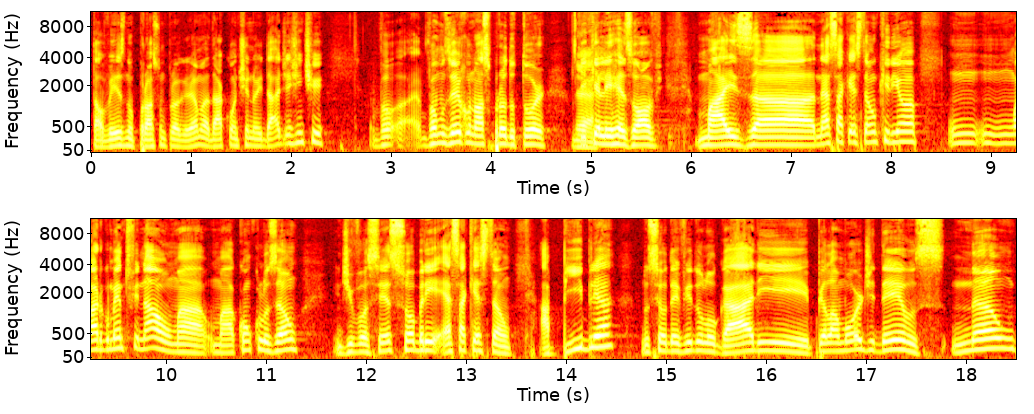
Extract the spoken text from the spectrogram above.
talvez no próximo programa, dar continuidade. A gente. va- Vamos ver com o nosso produtor o que, É. que ele resolve. Mas ah, nessa questão, eu queria um, um argumento final, uma, uma conclusão de vocês sobre essa questão. A Bíblia no seu devido lugar e, pelo amor de Deus, não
